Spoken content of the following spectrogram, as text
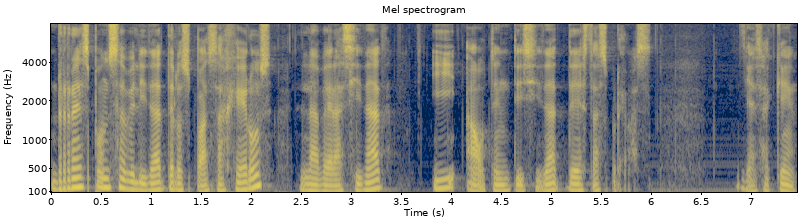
responsabilidad de los pasajeros la veracidad y autenticidad de estas pruebas. Ya sé que,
